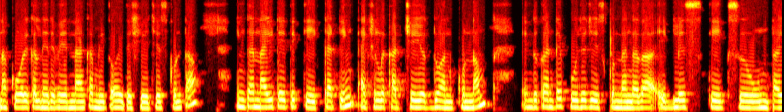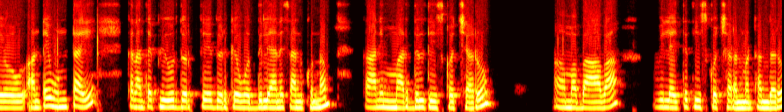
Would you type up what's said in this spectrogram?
నా కోరికలు నెరవేరినాక మీతో అయితే షేర్ చేసుకుంటా. ఇంకా నైట్ అయితే కేక్ కటింగ్ యాక్చువల్గా కట్ చేయొద్దు అనుకున్నాం. ఎందుకంటే పూజ చేసుకున్నాం కదా ఎగ్లెస్ కేక్స్ ఉంటాయో అంటే ఉంటాయి కానీ అంత ప్యూర్ దొరికితే దొరికే వద్దులే అనేసి అనుకున్నాం. కానీ మర్దులు తీసుకొచ్చారు. మా బావ వీళ్ళైతే తీసుకొచ్చారనమాట అందరూ.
